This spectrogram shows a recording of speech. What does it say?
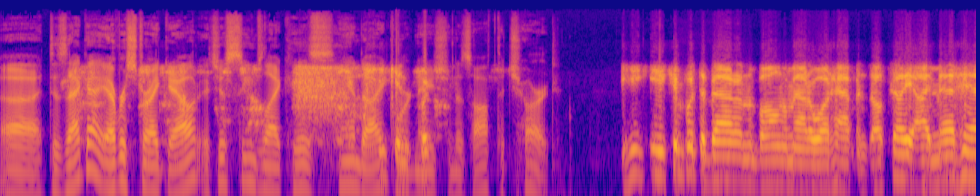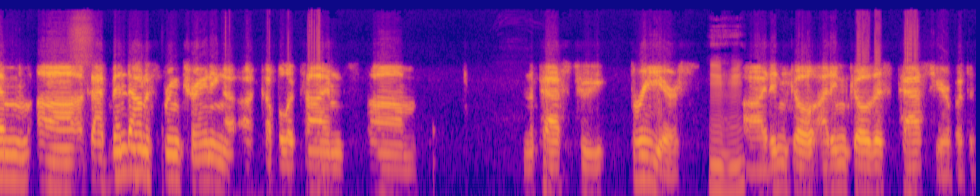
uh, does that guy ever strike out? It just seems like his hand-eye can put- coordination is off the chart. He he can put the bat on the ball no matter what happens. I'll tell you, I met him. Uh, I've been down to spring training a, a couple of times um, in the past two three years. Hmm Uh, I didn't go. I didn't go this past year, but the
